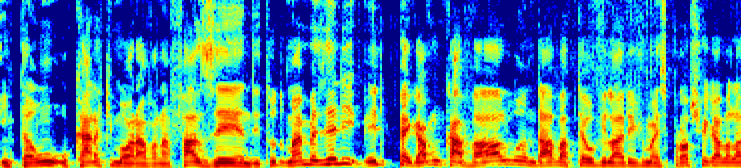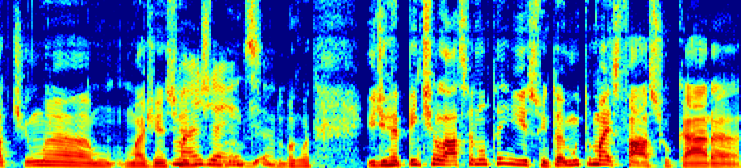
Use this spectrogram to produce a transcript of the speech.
então o cara que morava na fazenda e tudo mais, mas ele, ele pegava um cavalo, andava até o vilarejo mais próximo, chegava lá, tinha uma, uma agência, Uma do- agência. do Banco. E de repente lá você não tem isso. Então é muito mais fácil o cara,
